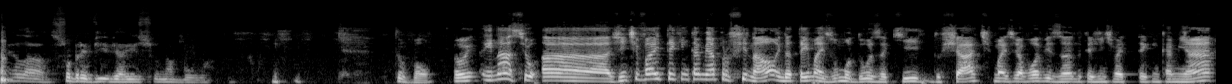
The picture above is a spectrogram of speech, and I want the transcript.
ela sobrevive a isso na boa. Muito bom. Inácio, a gente vai ter que encaminhar para o final, ainda tem mais uma ou duas aqui do chat, mas já vou avisando que a gente vai ter que encaminhar.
